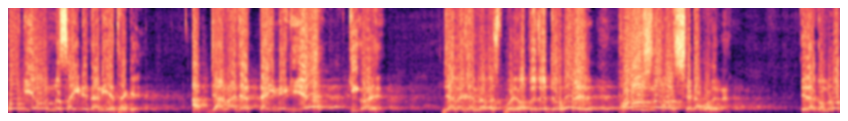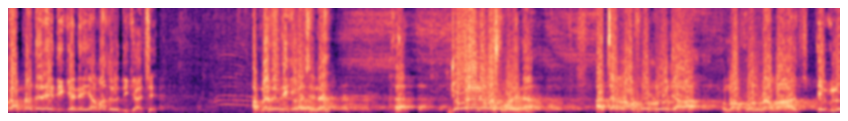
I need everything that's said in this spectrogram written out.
ও গিয়ে অন্য সাইডে দাঁড়িয়ে থাকে। আর জানাজার টাইমে গিয়ে কি করে? জানাজার নামাজ পড়ে। অথচ জোহরের ফরজ নামাজ সেটা পড়ে না। এরকম লোক আপনাদের এইদিকে নেই, আমাদের ওদিকে আছে। আপনাদের দিকেও আছে না? হ্যাঁ। জোহরে নামাজ পড়ে না। আচ্ছা নফল রোজা নফল নামাজ, এগুলো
